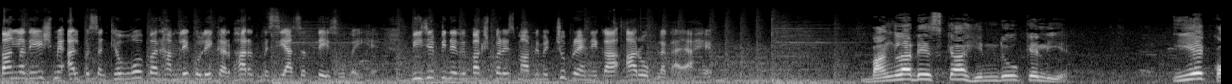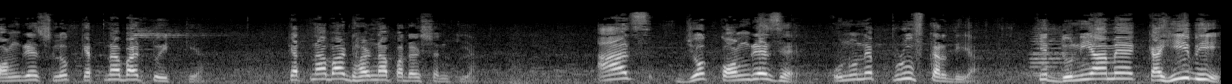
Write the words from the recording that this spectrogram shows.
बांग्लादेश में अल्पसंख्यकों पर हमले को लेकर भारत में सियासत तेज हो गई है। बीजेपी ने विपक्ष पर इस मामले में चुप रहने का आरोप लगाया है। बांग्लादेश का हिंदू के लिए ये कांग्रेस लोग कितना बार ट्वीट किया, कितना बार धरना प्रदर्शन किया। आज जो कांग्रेस है, उन्होंने प्रूफ कर दिया कि दुनिया में कहीं भी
